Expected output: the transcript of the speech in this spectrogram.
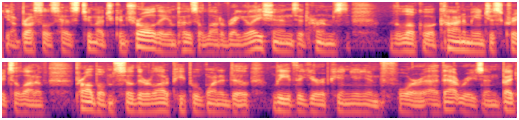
you know Brussels has too much control. They impose a lot of regulations. It harms the local economy and just creates a lot of problems. So there are a lot of people who wanted to leave the European Union for uh, that reason. But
